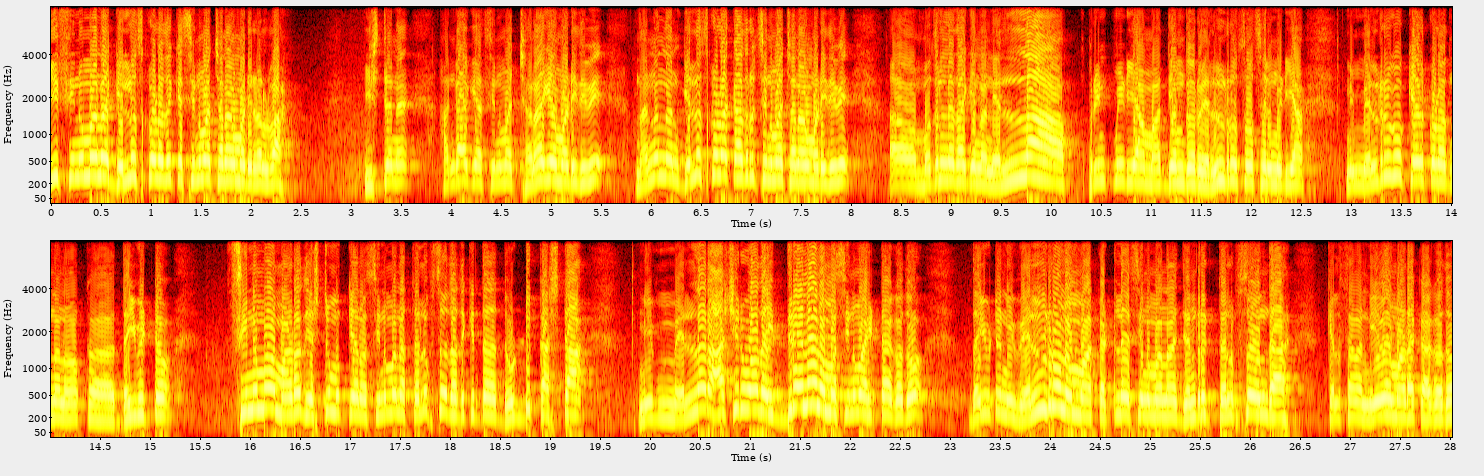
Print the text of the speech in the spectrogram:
ಈ ಸಿನಿಮಾನ ಗೆಲ್ಲಿಸ್ಕೊಳ್ಳೋದಕ್ಕೆ ಸಿನಿಮಾ ಚೆನ್ನಾಗಿ ಮಾಡಿರಲ್ವಾ? ಇಷ್ಟೇ ಹಾಗಾಗಿ ಆ ಸಿನಿಮಾ ಚೆನ್ನಾಗೇ ಮಾಡಿದ್ದೀವಿ ನನ್ನನ್ನು ನಾನು ಗೆಲ್ಲಿಸ್ಕೊಳ್ಳೋಕ್ಕಾದರೂ ಸಿನಿಮಾ ಚೆನ್ನಾಗಿ ಮಾಡಿದ್ದೀವಿ ಮೊದಲನೇದಾಗಿ ನಾನು ಎಲ್ಲ ಪ್ರಿಂಟ್ ಮೀಡಿಯಾ ಮಾಧ್ಯಮದವರು ಎಲ್ಲರೂ ಸೋಷಿಯಲ್ ಮೀಡಿಯಾ ನಿಮ್ಮೆಲ್ರಿಗೂ ಕೇಳ್ಕೊಳ್ಳೋದು ನಾನು. ದಯವಿಟ್ಟು ಸಿನಿಮಾ ಮಾಡೋದು ಎಷ್ಟು ಮುಖ್ಯನೋ ಸಿನಿಮಾನ ತಲುಪಿಸೋದು ಅದಕ್ಕಿಂತ ದೊಡ್ಡ ಕಷ್ಟ. ನಿಮ್ಮೆಲ್ಲರ ಆಶೀರ್ವಾದ ಇದ್ರೇ ನಮ್ಮ ಸಿನಿಮಾ ಹಿಟ್ಟಾಗೋದು ದಯವಿಟ್ಟು ನೀವೆಲ್ಲರೂ ನಮ್ಮ ಕಟ್ಲೆ ಸಿನಿಮಾನ ಜನರಿಗೆ ತಲುಪಿಸೋ ಒಂದು ಕೆಲಸನ ನೀವೇ ಮಾಡೋಕ್ಕಾಗೋದು.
